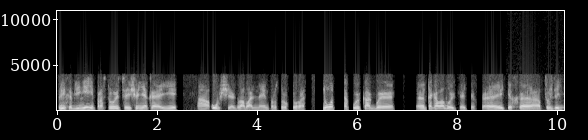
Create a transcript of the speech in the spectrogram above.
при их объединении простроится еще некая и а, общая глобальная инфраструктура. Ну вот такой как бы такова логика этих, этих обсуждений.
